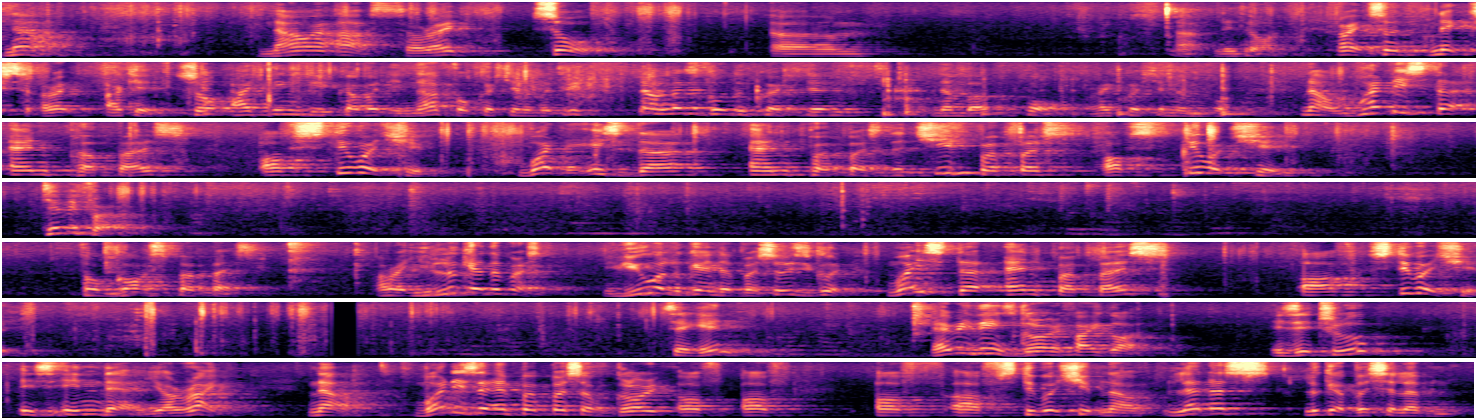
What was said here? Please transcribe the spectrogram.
Now, now I ask, all right? So, um, ah, later on. All right, so next, all right, okay, so I think we've covered enough for question number three. Now let's go to question number four, all right, question number four. Now, what is the end purpose of stewardship? What is the end purpose, the chief purpose of stewardship? Jennifer. For God's purpose. All right, you look at the verse. You are looking at the verse, so it's good. What is the end purpose of stewardship? Say again. Everything is glorify God. Is it true? It's in there. You're right. Now, what is the end purpose of glory of, of, of, of stewardship? Now, let us look at verse 11.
